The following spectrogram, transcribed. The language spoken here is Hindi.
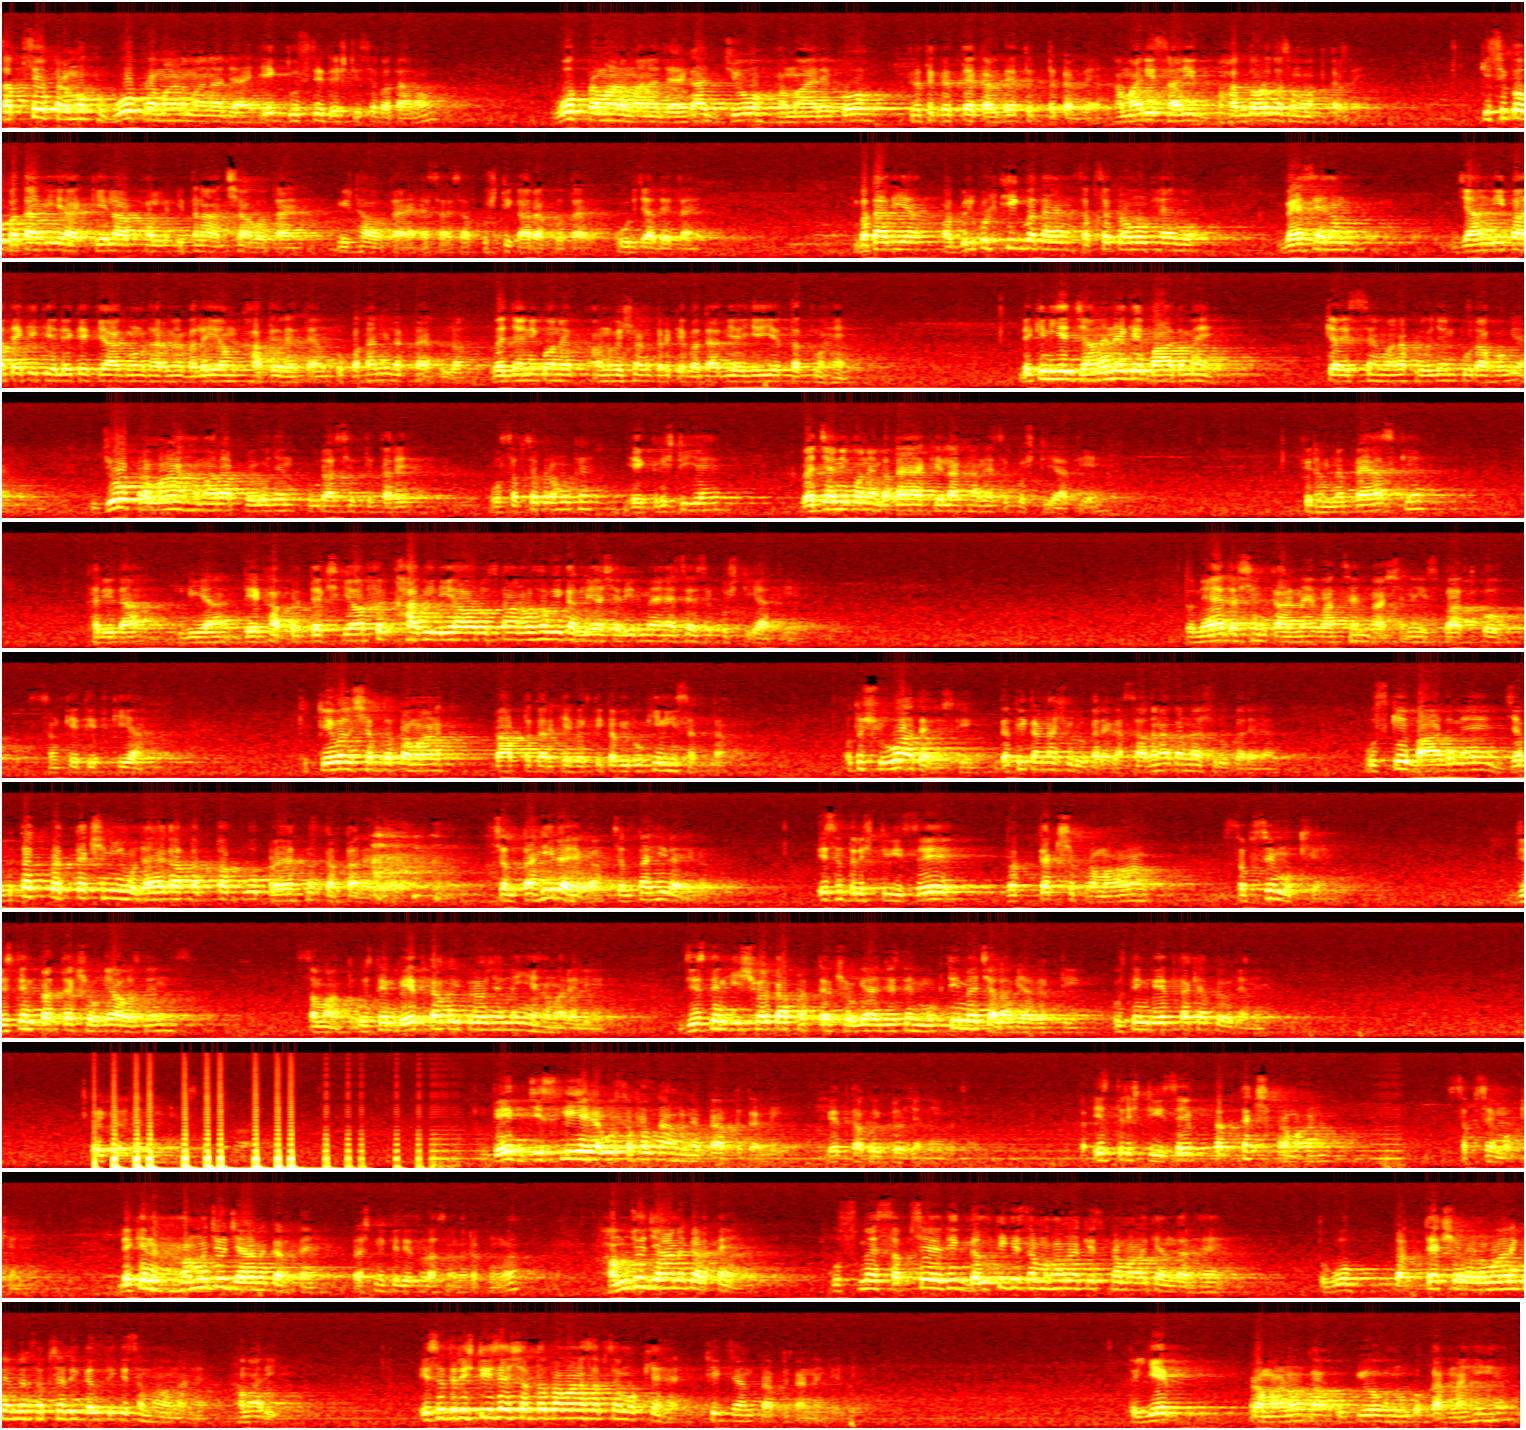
सबसे प्रमुख वो प्रमाण माना जाए, एक दूसरी दृष्टि से बता रहा हूँ। वो प्रमाण माना जाएगा जो हमारे को कृतकृत्य कर दे, तृप्त कर दे। हमारी सारी भागदौड़ को समाप्त कर दे। किसी को बता दिया, केला फल इतना अच्छा होता है, मीठा होता है, ऐसा ऐसा पुष्टिकारक होता है, ऊर्जा देता है। बता दिया और बिल्कुल ठीक बताया, सबसे प्रमुख है वो। वैसे हम जान नहीं पाते कि केले के क्या गुणधर्म है, भले ही हम खाते रहते हैं, हमको पता नहीं लगता है पूरा। वैज्ञानिकों ने अन्वेषण करके बता दिया, ये ये तत्व हैं। लेकिन ये जानने के बाद में क्या इससे हमारा प्रयोजन पूरा हो गया? जो प्रमाण हमारा प्रयोजन पूरा सिद्ध करे, वो सबसे प्रमुख है। एक दृष्टि यह है। वैज्ञानिकों ने बताया, केला खाने से पुष्टि आती है। फिर हमने प्रयास किया। खरीदा, लिया, देखा, प्रत्यक्ष किया, और फिर खा भी लिया, और उसका अनुभव भी कर लिया। शरीर में ऐसे ऐसे पुष्टि आती है। तो न्याय दर्शनकार ने वात्स्यन भाष्य ने इस बात को संकेतित किया कि केवल शब्द प्रमाण प्राप्त करके व्यक्ति कभी रुक ही नहीं सकता। वो तो शुरुआत है उसकी। गति करना शुरू करेगा, साधना करना शुरू करेगा। उसके बाद में जब तक प्रत्यक्ष नहीं हो जाएगा, तब तक वो प्रयत्न करता रहेगा। चलता ही रहेगा, चलता ही रहेगा। इस दृष्टि से प्रत्यक्ष प्रमाण सबसे मुख्य है। जिस दिन प्रत्यक्ष हो गया, उस दिन समाप्त। उस दिन वेद का कोई प्रयोजन नहीं है हमारे लिए। जिस दिन ईश्वर का प्रत्यक्ष हो गया, जिस दिन मुक्ति में चला गया व्यक्ति, उस दिन वेद का क्या प्रयोजन है कोई प्रयोजन नहीं है वेद जिस लिए है, वो सफलता हमने प्राप्त कर ली। वेद का कोई प्रयोजन नहीं बचा तो इस दृष्टि से प्रत्यक्ष प्रमाण सबसे मुख्य है। लेकिन हम जो ज्ञान करते हैं, प्रश्न के लिए थोड़ा समय रखूँगा, हम जो ज्ञान करते हैं, उसमें सबसे अधिक गलती की संभावना किस प्रमाण के अंदर है? तो वो प्रत्यक्ष और अनुमान के अंदर सबसे अधिक गलती की संभावना है, हमारी। इस दृष्टि से शब्द प्रमाण सबसे मुख्य है, ठीक ज्ञान प्राप्त करने के लिए। तो ये प्रमाणों का उपयोग हमको करना ही है।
